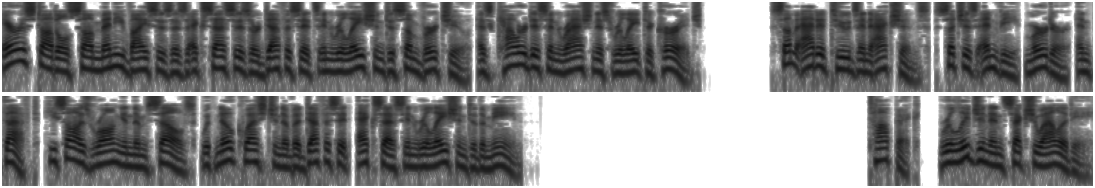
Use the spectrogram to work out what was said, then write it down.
Aristotle saw many vices as excesses or deficits in relation to some virtue, as cowardice and rashness relate to courage. Some attitudes and actions, such as envy, murder, and theft, he saw as wrong in themselves, with no question of a deficit, excess in relation to the mean. Religion and sexuality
